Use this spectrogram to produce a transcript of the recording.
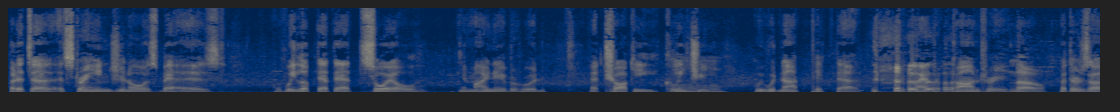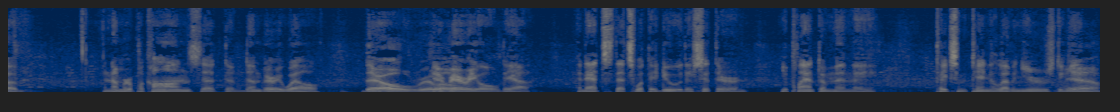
But it's uh, it's strange, you know, as bad as if we looked at that soil in my neighborhood, at chalky caliche, Mhm. we would not pick that to plant a pecan tree. No. But there's a a number of pecans that have done very well. They're old, real They're old. very old, yeah. And that's that's what they do. They sit there and you plant them, and they take some 10, 11 years to get Yeah.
